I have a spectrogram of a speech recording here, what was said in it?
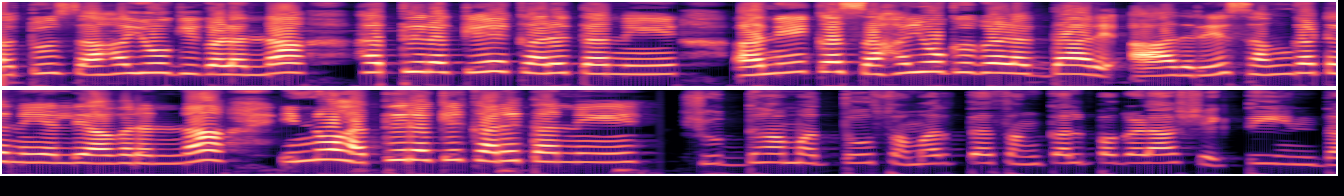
ಮತ್ತು ಸಹಯೋಗಿಗಳನ್ನ ಹತ್ತಿರಕ್ಕೆ ಕರೆತನ್ನಿ. ಅನೇಕ ಸಹಯೋಗಗಳಿದ್ದಾರೆ, ಆದರೆ ಸಂಘಟನೆಯಲ್ಲಿ ಅವರನ್ನ ಇನ್ನೂ ಹತ್ತಿರಕ್ಕೆ ಕರೆತನ್ನಿ. ಶುದ್ಧ ಮತ್ತು ಸಮರ್ಥ ಸಂಕಲ್ಪಗಳ ಶಕ್ತಿಯಿಂದ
